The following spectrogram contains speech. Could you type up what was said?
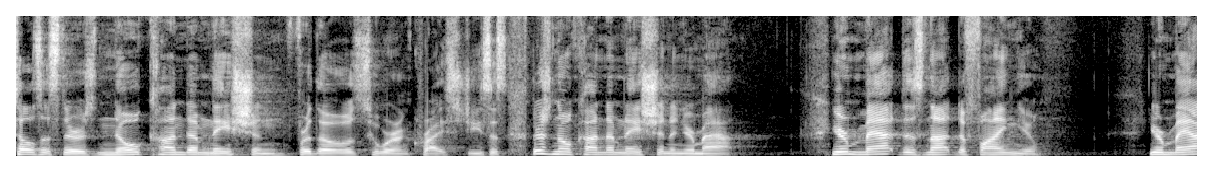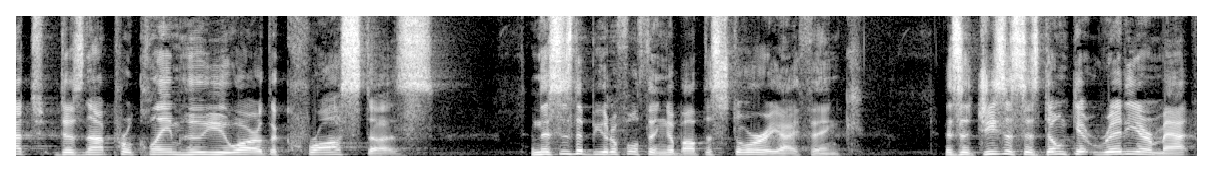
tells us there is no condemnation for those who are in Christ Jesus. There's no condemnation in your mat. Your mat does not define you. Your mat does not proclaim who you are, the cross does. And this is the beautiful thing about the story, I think, is that Jesus says, Don't get rid of your mat,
